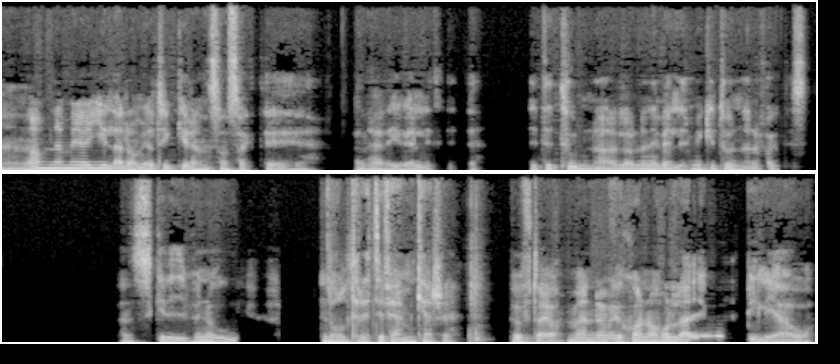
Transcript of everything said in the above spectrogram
Eh, ja, nej, men jag gillar dem. Jag tycker den som sagt, är, den här är väldigt lite, lite tunnare, eller den är väldigt mycket tunnare faktiskt. Den skriver nog 0,35 kanske, höftar jag. Men de är sköna att hålla i och billiga och,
